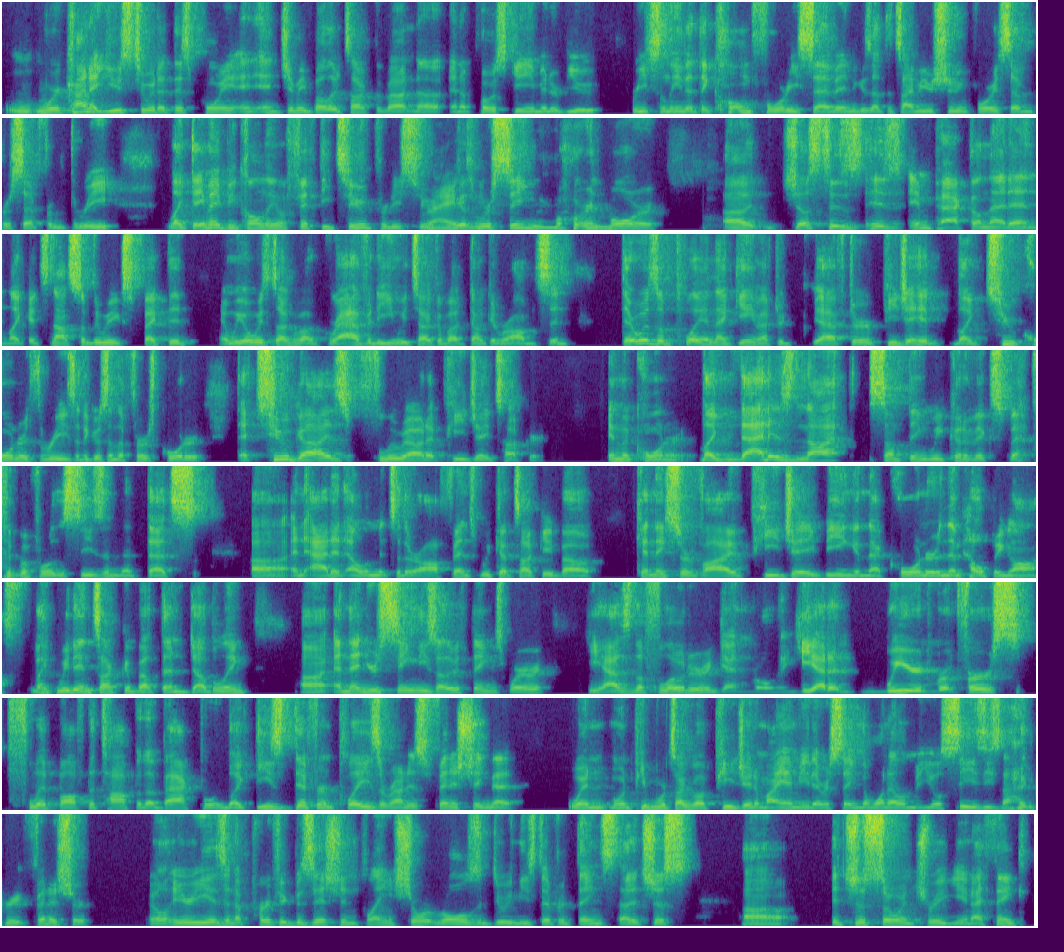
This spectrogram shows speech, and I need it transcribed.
we're kind of used to it at this point, and, and Jimmy Butler talked about in a, in a post game interview recently that they call him 47 because at the time he was shooting 47% from three. Like they might be calling him 52 pretty soon right. because we're seeing more and more uh, just his his impact on that end. Like it's not something we expected. And we always talk about gravity and we talk about Duncan Robinson. There was a play in that game after after PJ hit like two corner threes. I think it was in the first quarter that two guys flew out at PJ Tucker in the corner. Like that is not something we could have expected before the season. That that's uh, an added element to their offense. We kept talking about can they survive PJ being in that corner and them helping off? Like we didn't talk about them doubling. Uh, and then you're seeing these other things where he has the floater again rolling. He had a weird reverse flip off the top of the backboard. Like these different plays around his finishing that when when people were talking about PJ to Miami, they were saying the one element you'll see is he's not a great finisher. Well, here he is in a perfect position, playing short roles and doing these different things that it's just uh, it's just so intriguing. I think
